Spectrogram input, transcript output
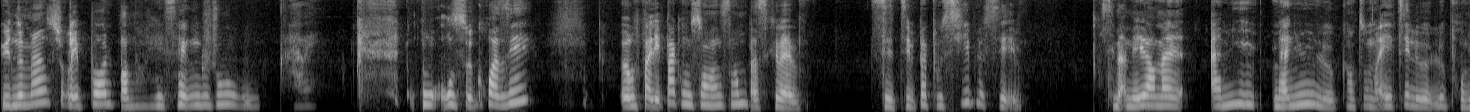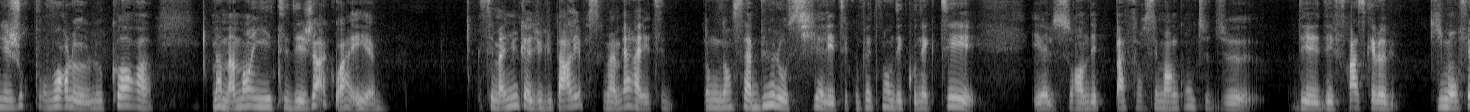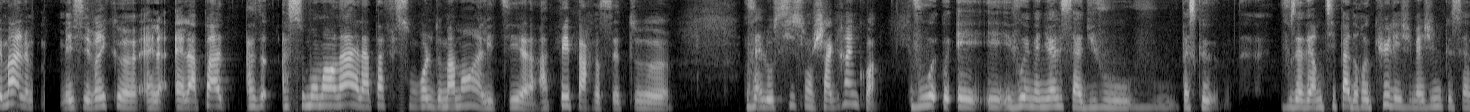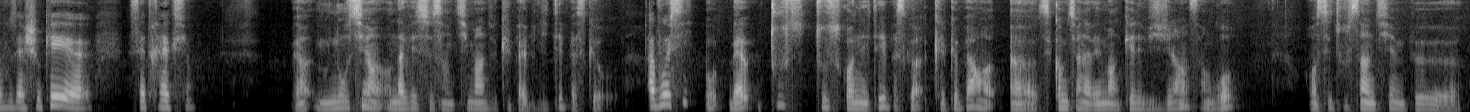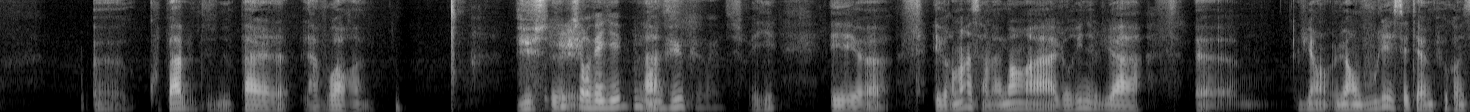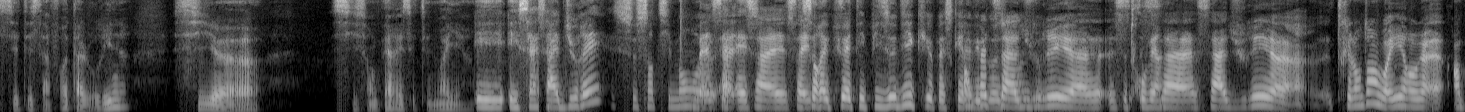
une main sur l'épaule pendant les cinq jours où Ah on, on se croisait. Il ne fallait pas qu'on soit ensemble parce que euh, c'était pas possible. C'est c'est ma meilleure ma- amie, Manu, le- quand on a été le, premier jour pour voir le, corps, ma maman y était déjà. quoi. Et euh, c'est Manu qui a dû lui parler parce que ma mère, elle était donc dans sa bulle aussi. Elle était complètement déconnectée et, elle se rendait pas forcément compte de, des, phrases qui m'ont fait mal. Mais c'est vrai qu'elle elle a pas, à, ce moment-là, elle n'a pas fait son rôle de maman. Elle était euh, happée par cette, euh, elle aussi son chagrin, quoi. Vous, et, et vous, Emmanuel, ça a dû vous, vous- Parce que vous avez un petit pas de recul et j'imagine que ça vous a choqué, euh, cette réaction. Ben, nous aussi, on avait ce sentiment de culpabilité parce que À vous aussi oh, ben, tous, tous qu'on était, parce que quelque part, euh, c'est comme si on avait manqué de vigilance, en gros. On s'est tous sentis un peu euh, coupables de ne pas l'avoir vu, ce, Surveillé, Là, vu que... ouais. surveillé. Et, et vraiment, sa maman, à Laurine, lui, a, euh, lui, en, lui en voulait. C'était un peu comme si c'était sa faute à Laurine si, euh, si son père s'était noyé. Et, et ça, ça a duré, ce sentiment Ben, euh, ça, elle- ça- ça a ça aurait pu être épisodique parce qu'elle En avait fait, besoin ça a de- duré, euh, de trouver un- ça, a duré euh, très longtemps. Vous voyez,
